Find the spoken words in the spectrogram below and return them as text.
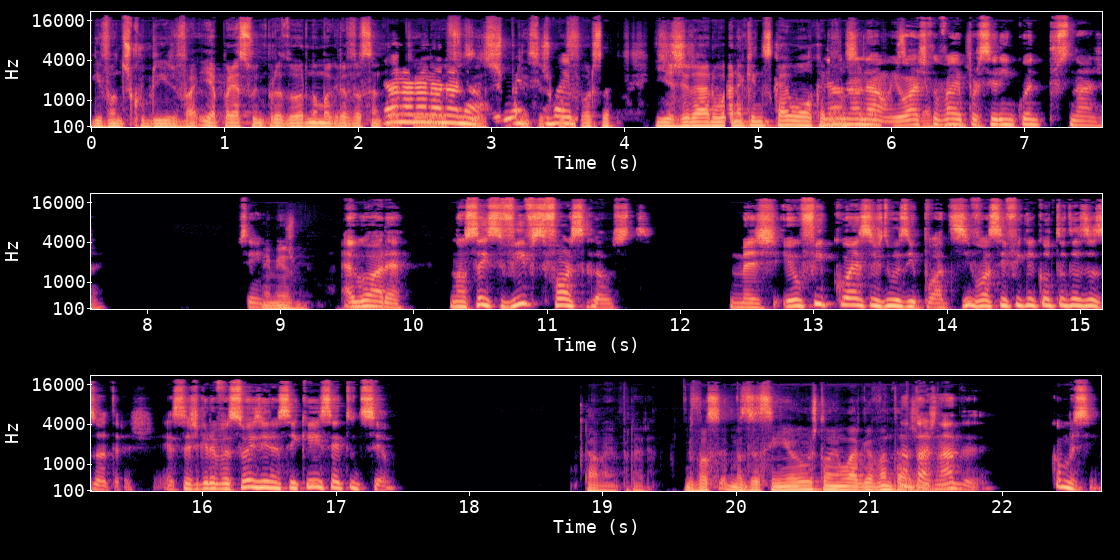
E vão descobrir, vai- e aparece o Imperador numa gravação Não, não, qualquer não, a não, fazer não. experiências que com a vai- Força e a gerar o Anakin Skywalker. Não, não, sei não. lá, Eu acho que ele vai aparecer enquanto personagem. Sim. É mesmo? Agora, não sei se vive se Force Ghost, mas eu fico com essas duas hipóteses e você fica com todas as outras. Essas gravações e não sei o que, isso é tudo seu. Está bem, Pereira. Você- mas assim eu estou em larga Não vantagem. estás nada. Como assim?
